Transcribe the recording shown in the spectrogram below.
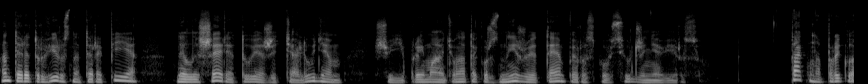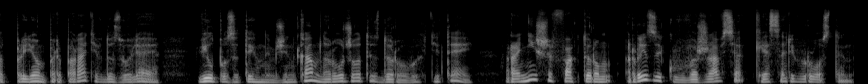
Антиретровірусна терапія не лише рятує життя людям, що її приймають, вона також знижує темпи розповсюдження вірусу. Так, наприклад, прийом препаратів дозволяє ВІЛ-позитивним жінкам народжувати здорових дітей. Раніше фактором ризику вважався кесарів ростин,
